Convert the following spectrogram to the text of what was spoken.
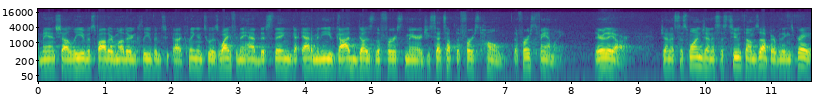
A man shall leave his father and mother and cleave into, uh, cling unto his wife, and they have this thing. Adam and Eve, God does the first marriage. He sets up the first home, the first family. There they are. Genesis 1, Genesis 2, thumbs up, everything's great.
